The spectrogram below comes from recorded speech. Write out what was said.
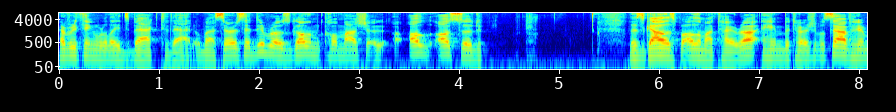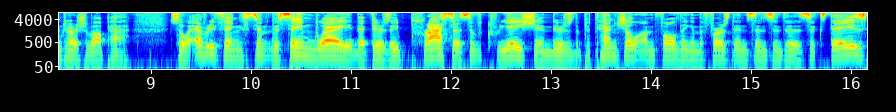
Everything relates back to that. Ubasar said Divros Golim Kol Mash Asud so everything, the same way that there's a process of creation, there's the potential unfolding in the first instance into the six days,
